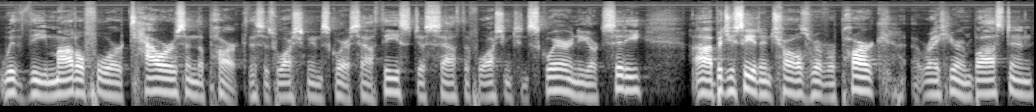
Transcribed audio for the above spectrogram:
with the model for towers in the park. This is Washington Square Southeast, just south of Washington Square in New York City. Uh, but you see it in Charles River Park, uh, right here in Boston,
